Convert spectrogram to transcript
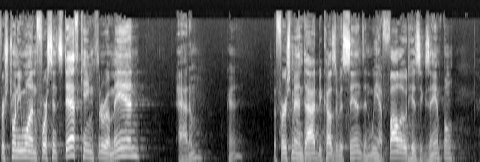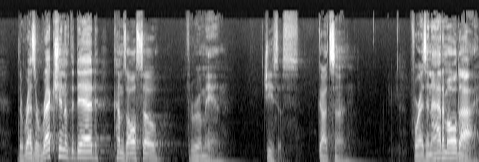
Verse 21 For since death came through a man, Adam, okay? The first man died because of his sins, and we have followed his example. The resurrection of the dead comes also through a man, Jesus, God's Son. For as in Adam all die,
